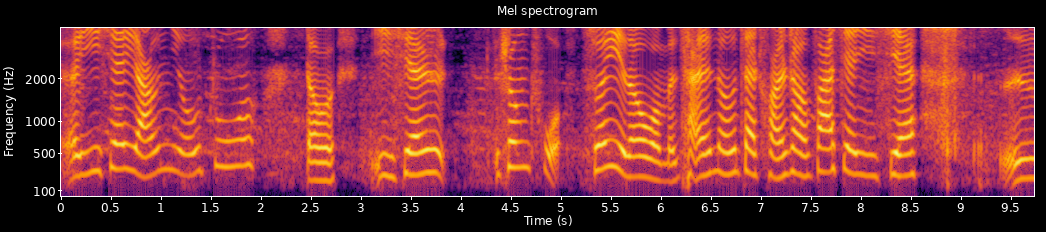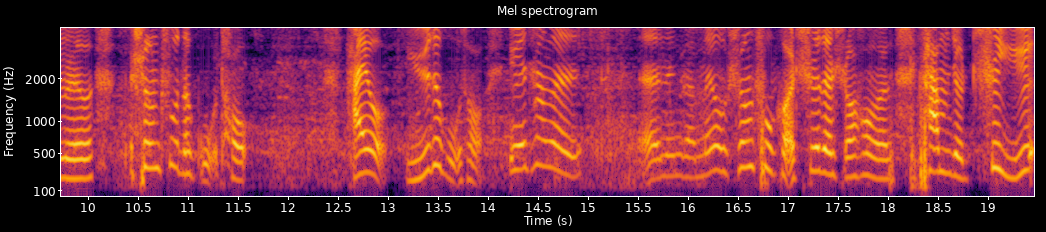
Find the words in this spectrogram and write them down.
呃，一些羊、牛、猪等一些牲畜，所以呢，我们才能在船上发现一些，嗯，牲畜的骨头，还有鱼的骨头。因为它们，呃，那个没有牲畜可吃的时候，它们就吃鱼。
